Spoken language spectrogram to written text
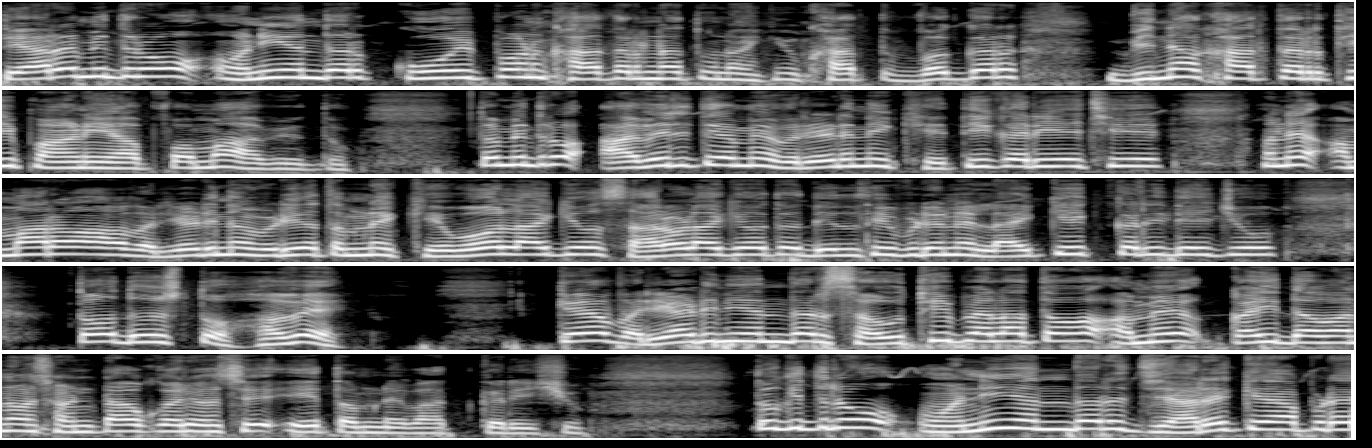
ત્યારે મિત્રો, આની અંદર કોઈ પણ ખાતર નહોતું નાખ્યું ખાત વગર વિના ખાતરથી પાણી આપવામાં આવ્યું હતું. તો મિત્રો, આવી રીતે અમે વરિયાળીની ખેતી કરીએ છીએ અને અમારો આ વરિયાળીનો વીડિયો તમને કેવો લાગ્યો, સારો લાગ્યો તો દિલથી વિડીયોને લાઇક કરી દેજો. તો દોસ્તો, હવે કે વરિયાળીની અંદર સૌથી પહેલાં તો અમે કઈ દવાનો છંટાવ કર્યો છે એ તમને વાત કરીશું. તો મિત્રો આની અંદર જ્યારે કે આપણે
